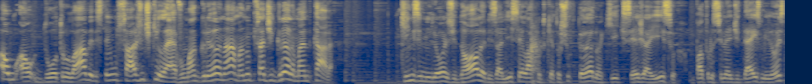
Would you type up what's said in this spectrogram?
Ao, ao, do outro lado, eles têm um Sargent que leva uma grana, ah, mas não precisa de grana, mas, cara, 15 milhões de dólares ali, sei lá quanto que eu tô chutando aqui, que seja isso, um patrocínio aí de 10 milhões,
